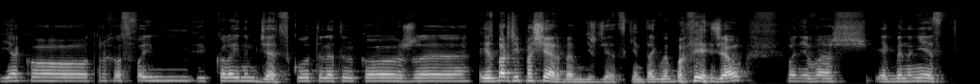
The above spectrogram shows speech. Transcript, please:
jako trochę o swoim kolejnym dziecku, tyle tylko, że jest bardziej pasierbem niż dzieckiem, tak bym powiedział, ponieważ jakby no nie jest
